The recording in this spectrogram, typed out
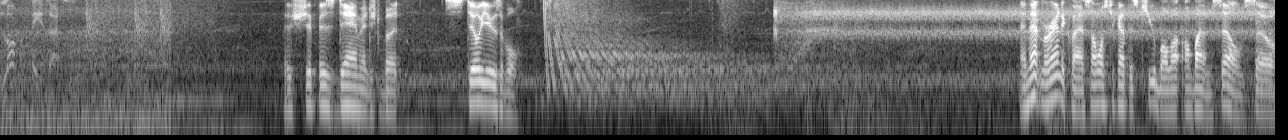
Lock lasers. This ship is damaged, but still usable. And that Miranda class almost took out this cube all by, all by themselves, so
